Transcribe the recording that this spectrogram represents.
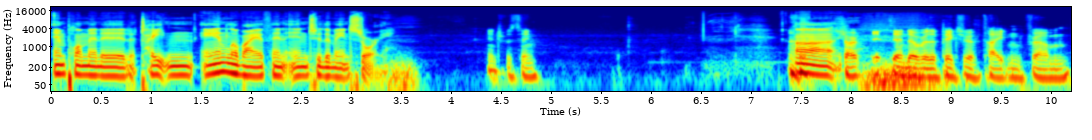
implemented Titan and Leviathan into the main story. Interesting. Uh, Sharp did send over the picture of Titan from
